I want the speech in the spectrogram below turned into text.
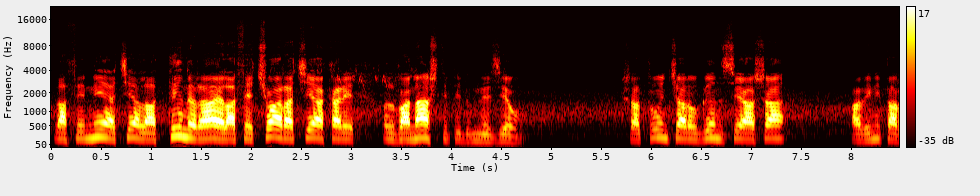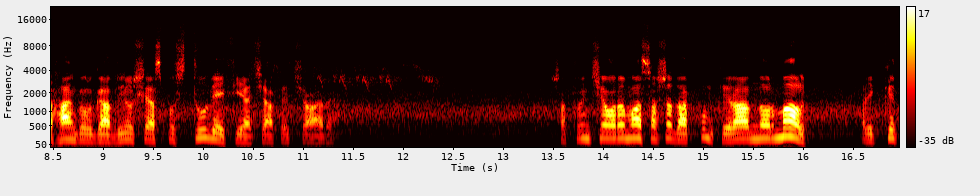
la femeia aceea, la tânăra aia, la fecioara aceea care îl va naște pe Dumnezeu. Și atunci, rugându-se așa, a venit Arhanghelul Gabriel și a spus, tu vei fi acea fecioară. Și atunci au rămas așa, dar cum? Că era normal. Adică cât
